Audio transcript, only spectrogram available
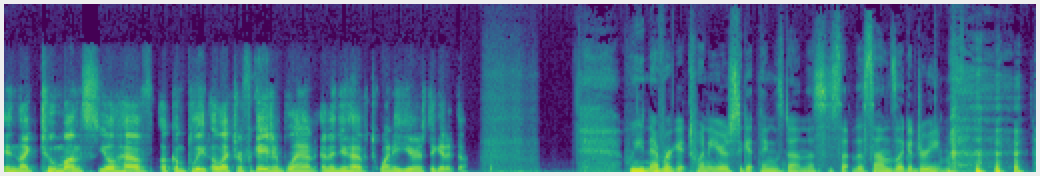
in like two months you'll have a complete electrification plan and then you have 20 years to get it done we never get 20 years to get things done. This is this sounds like a dream.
